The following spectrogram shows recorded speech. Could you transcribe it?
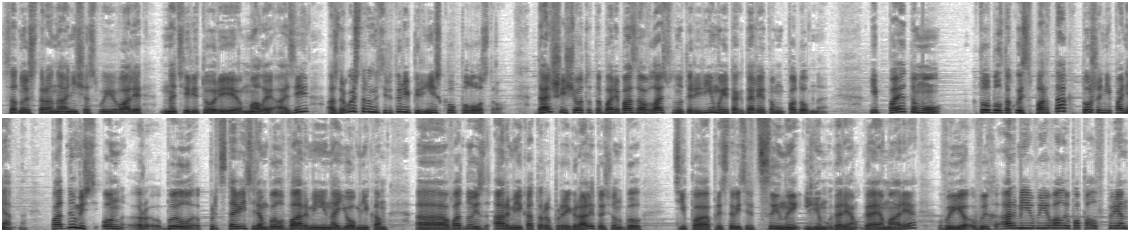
С одной стороны, они сейчас воевали на территории Малой Азии, а с другой стороны, на территории Пиренейского полуострова. Дальше еще вот эта борьба за власть внутри Рима и так далее и тому подобное. И поэтому, кто был такой Спартак, тоже непонятно. По одному из он был представителем, был в армии наемником, э, в одной из армий, которые проиграли, то есть он был типа представитель Цины или Гая, Мария, в, в их армии воевал и попал в плен.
